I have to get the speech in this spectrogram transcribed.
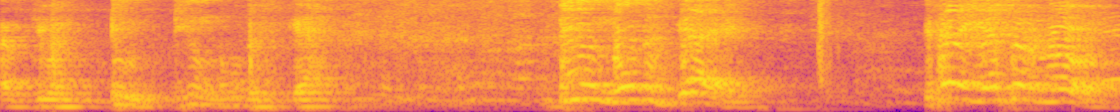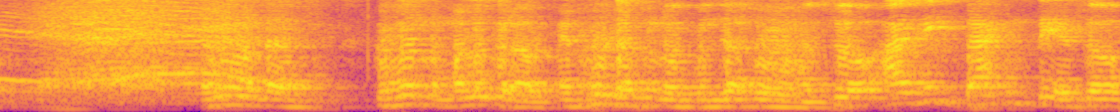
I've given. Dude, do you know this guy? Do you know this guy? Yes or no? Yes. Everyone does. Kuvan Malukarao, and who doesn't know Kunchacko Boban? So I think back in the day, so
